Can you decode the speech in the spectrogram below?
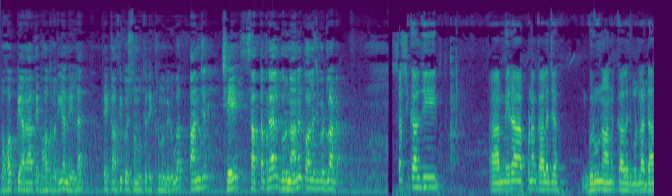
ਬਹੁਤ ਪਿਆਰਾ ਤੇ ਬਹੁਤ ਵਧੀਆ ਮੇਲਾ ਤੇ ਕਾਫੀ ਕੁਝ ਤੁਹਾਨੂੰ ਉੱਥੇ ਦੇਖਣ ਨੂੰ ਮਿਲੂਗਾ। 5 6 7 ਅਪ੍ਰੈਲ, ਗੁਰੂ ਨਾਨਕ ਕਾਲਜ ਬੁਢਲਾਡਾ। ਸਤਿ ਸ਼੍ਰੀ ਅਕਾਲ ਜੀ। ਮੇਰਾ ਆਪਣਾ ਕਾਲਜ, ਗੁਰੂ ਨਾਨਕ ਕਾਲਜ ਬੁਢਲਾਡਾ।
